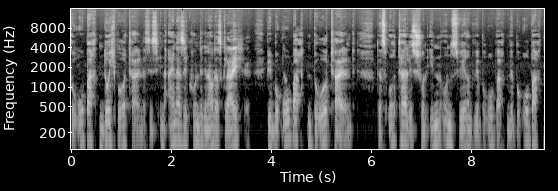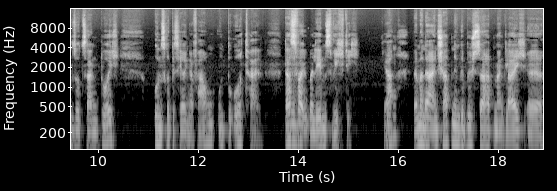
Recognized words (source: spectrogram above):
Beobachten durch Beurteilen, das ist in einer Sekunde genau das Gleiche. Wir beobachten beurteilend. Das Urteil ist schon in uns, während wir beobachten. Wir beobachten sozusagen durch unsere bisherigen Erfahrungen und beurteilen. Das mhm. war überlebenswichtig. Ja, mhm. wenn man da einen Schatten im Gebüsch sah, hat man gleich äh,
